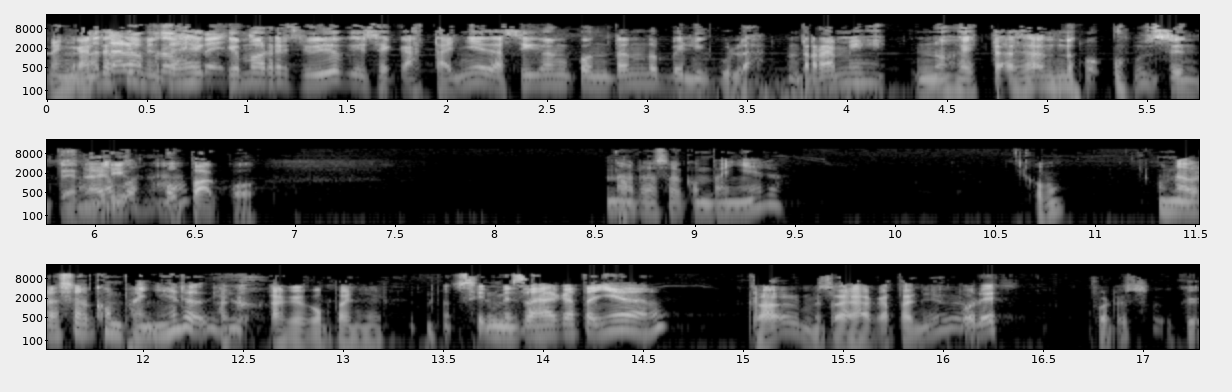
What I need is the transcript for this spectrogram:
Me encanta este mensaje prospectos. que hemos recibido que dice Castañeda, sigan contando películas. Rami nos está dando un centenario Bueno, pues opaco. Un abrazo al compañero. ¿Cómo? Un abrazo al compañero, digo. ¿A qué compañero? Si el mensaje a Castañeda, ¿no? Claro, el mensaje a Castañeda. Por eso. Por eso, que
